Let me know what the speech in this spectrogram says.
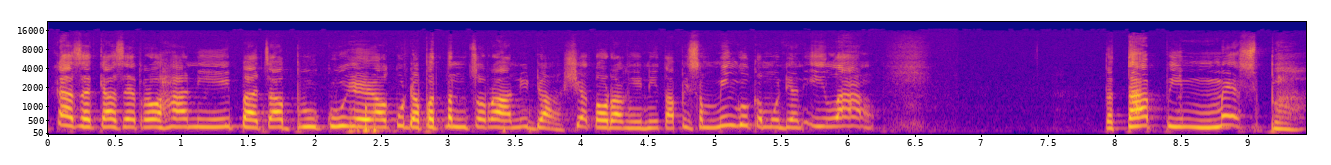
kaset-kaset rohani, baca buku ya aku dapat pencerahan ini dahsyat orang ini tapi seminggu kemudian hilang. Tetapi mesbah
